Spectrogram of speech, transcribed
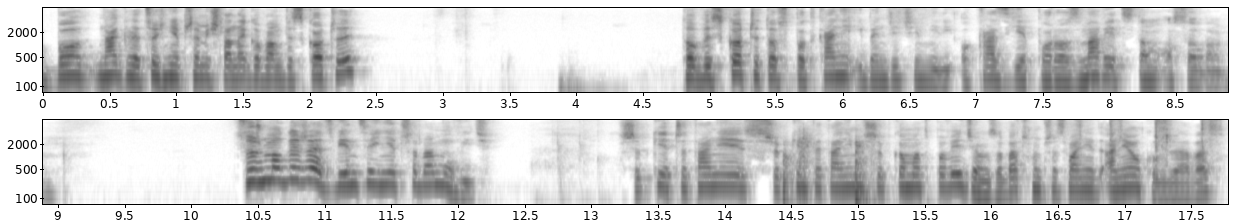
bo nagle coś nieprzemyślanego wam wyskoczy, to wyskoczy to spotkanie i będziecie mieli okazję porozmawiać z tą osobą. Cóż mogę rzec? Więcej nie trzeba mówić. Szybkie czytanie jest szybkim pytaniem i szybką odpowiedzią. Zobaczmy przesłanie aniołków dla Was.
